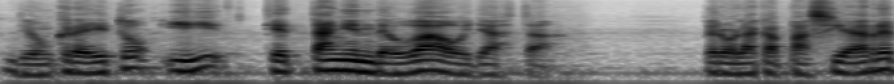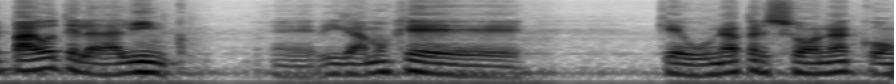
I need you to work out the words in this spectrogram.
de un crédito y qué tan endeudado ya está. Pero la capacidad de repago te la da el INCO. Eh, digamos que que una persona con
